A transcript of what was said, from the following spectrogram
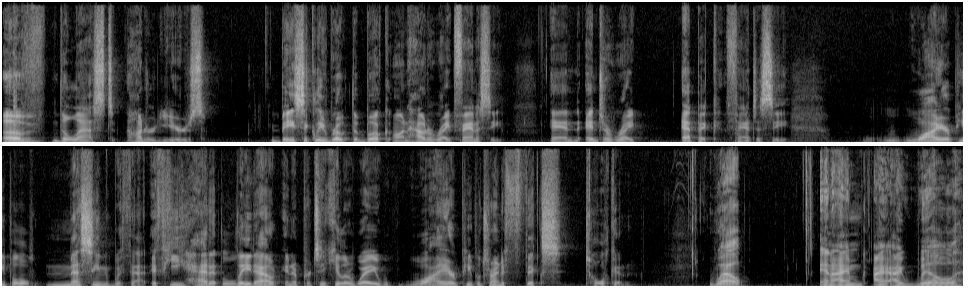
of the last 100 years basically wrote the book on how to write fantasy and and to write epic fantasy why are people messing with that if he had it laid out in a particular way why are people trying to fix tolkien Well, and I'm I, I will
